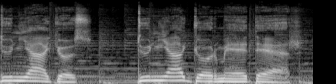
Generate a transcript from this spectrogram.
Dünya Göz Dünya görmeye değer.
